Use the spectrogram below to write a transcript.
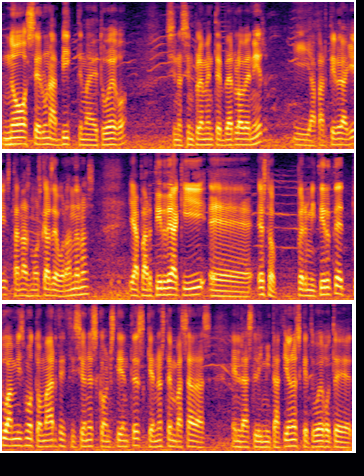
no ser una víctima de tu ego, sino simplemente verlo venir y a partir de aquí están las moscas devorándonos. Y a partir de aquí eh, esto permitirte tú a mismo tomar decisiones conscientes que no estén basadas en las limitaciones que tu ego te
